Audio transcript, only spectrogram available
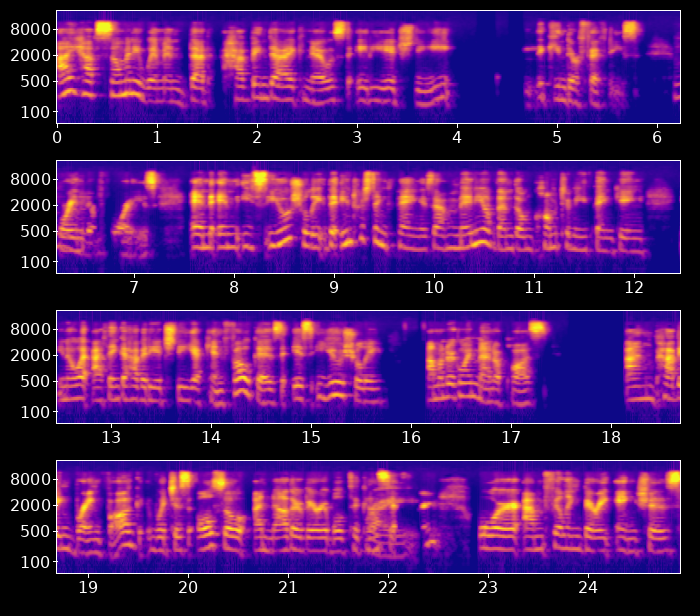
I have so many women that have been diagnosed adhd like in their 50s or in their 40s mm. and and it's usually the interesting thing is that many of them don't come to me thinking you know what i think i have adhd i can focus is usually i'm undergoing menopause I'm having brain fog, which is also another variable to consider, right. or I'm feeling very anxious,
